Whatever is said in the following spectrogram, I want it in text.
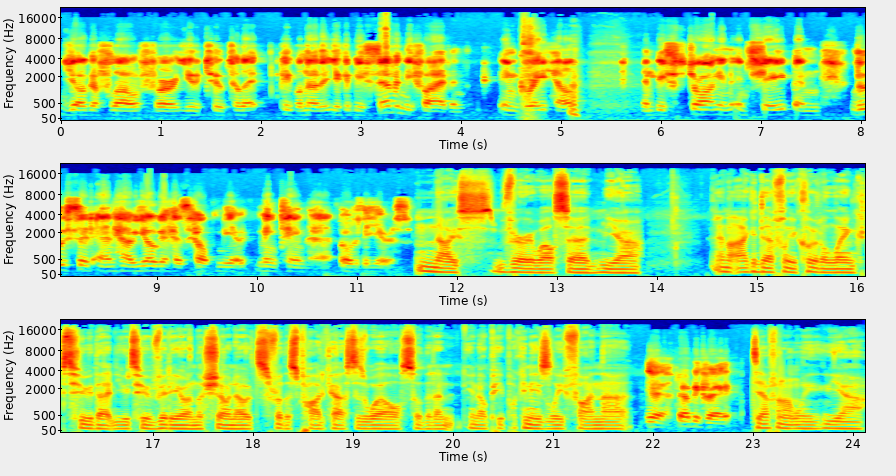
yoga flow for YouTube to let people know that you could be 75 and in great health. and be strong and in shape and lucid, and how yoga has helped me maintain that over the years. Nice. Very well said. Yeah. And I can definitely include a link to that YouTube video in the show notes for this podcast as well, so that you know people can easily find that. Yeah, that'd be great. Definitely, yeah.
